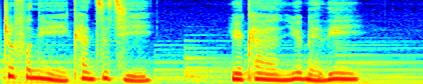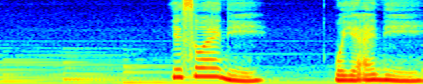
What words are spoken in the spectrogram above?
祝福你看自己越看越美丽。耶稣爱你，我也爱你。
